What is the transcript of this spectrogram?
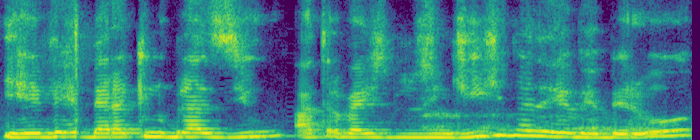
e reverbera aqui no Brasil através dos indígenas, e reverberou,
